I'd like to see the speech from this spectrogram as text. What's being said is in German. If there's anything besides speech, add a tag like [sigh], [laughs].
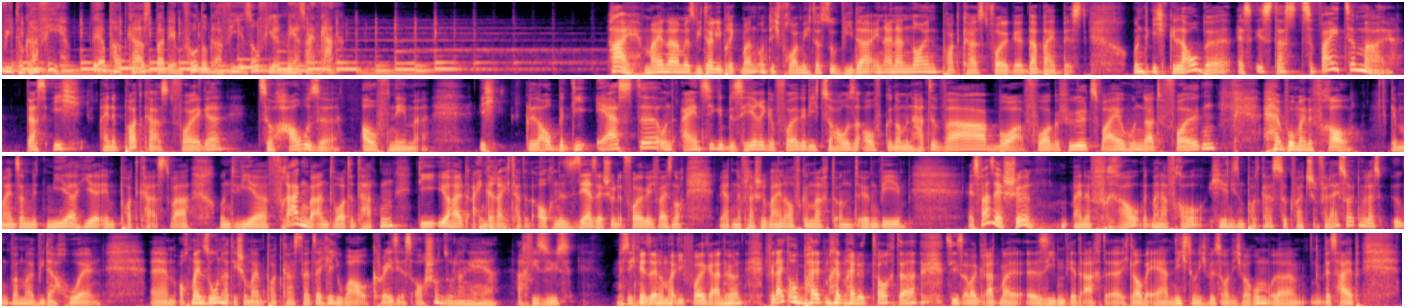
Vitografie, der Podcast, bei dem Fotografie so viel mehr sein kann. Hi, mein Name ist Vitali Brickmann und ich freue mich, dass du wieder in einer neuen Podcast-Folge dabei bist. Und ich glaube, es ist das zweite Mal, dass ich eine Podcast-Folge zu Hause aufnehme. Ich glaube, die erste und einzige bisherige Folge, die ich zu Hause aufgenommen hatte, war, boah, vor Gefühl 200 Folgen, [laughs] wo meine Frau gemeinsam mit mir hier im Podcast war und wir Fragen beantwortet hatten, die ihr halt eingereicht hattet. Auch eine sehr, sehr schöne Folge. Ich weiß noch, wir hatten eine Flasche Wein aufgemacht und irgendwie, es war sehr schön meine Frau, mit meiner Frau hier in diesem Podcast zu quatschen. Vielleicht sollten wir das irgendwann mal wiederholen. Ähm, auch mein Sohn hatte ich schon mal im Podcast tatsächlich. Wow, crazy, das ist auch schon so lange her. Ach, wie süß. Müsste ich mir selber mal die Folge anhören. Vielleicht auch bald mal meine Tochter. Sie ist aber gerade mal äh, sieben, wird acht. Äh, ich glaube eher nicht und ich wüsste auch nicht warum oder weshalb.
